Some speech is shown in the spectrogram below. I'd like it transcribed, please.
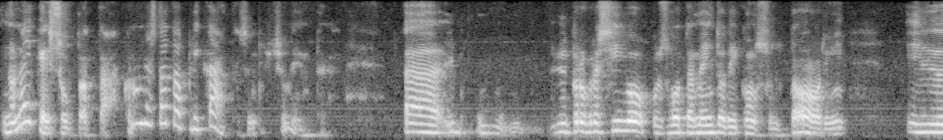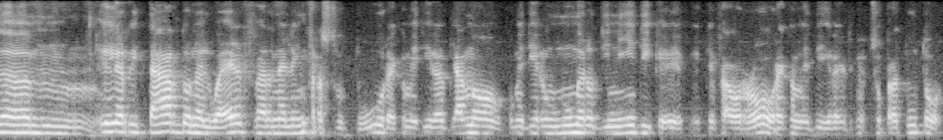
non è che è sotto attacco, non è stata applicata semplicemente. Uh, il progressivo svuotamento dei consultori, il, um, il, ritardo nel welfare, nelle infrastrutture, come dire, abbiamo come dire, un numero di nidi che, che fa orrore, come dire, soprattutto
